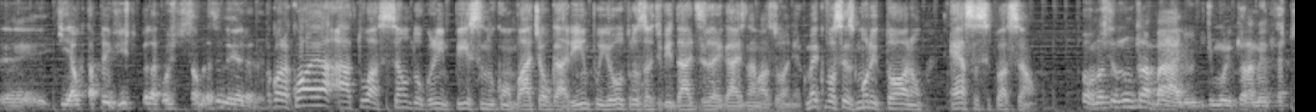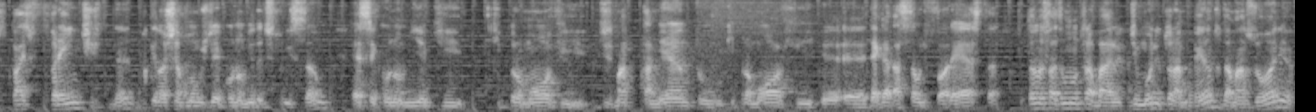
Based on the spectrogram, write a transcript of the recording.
é, que é o que está previsto pela Constituição brasileira. Né? Agora, qual é a atuação do Greenpeace no combate ao garimpo e outras atividades ilegais na Amazônia? Como é que vocês monitoram essa situação? Bom, nós temos um trabalho de monitoramento das principais frentes, né, do que nós chamamos de economia da destruição, essa economia que, que promove desmatamento, que promove é, degradação de floresta, então, nós fazemos um trabalho de monitoramento da Amazônia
